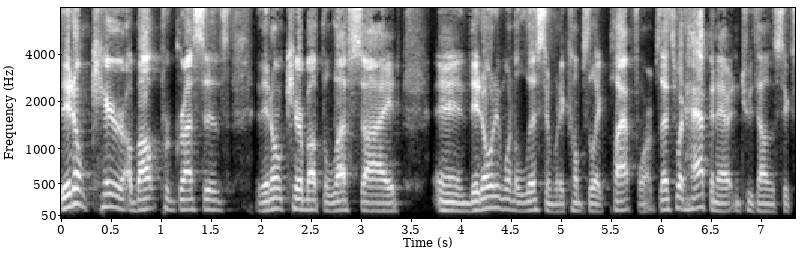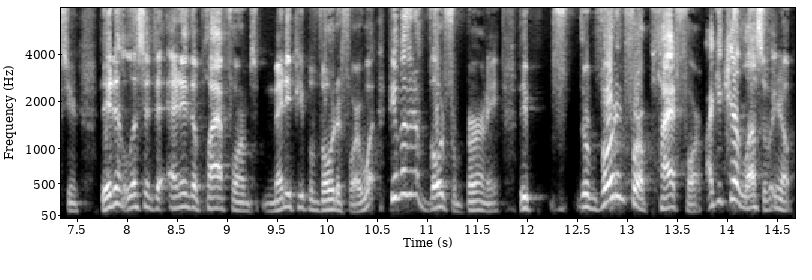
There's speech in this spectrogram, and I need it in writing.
they don't care about progressives, they don't care about the left side, and they don't even want to listen when it comes to like platforms. That's what happened at in 2016. They didn't listen to any of the platforms many people voted for. What people didn't vote for Bernie. They they're voting for a platform. I could care less of you know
